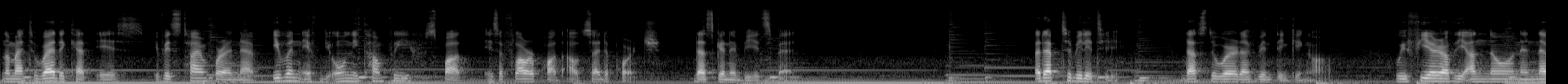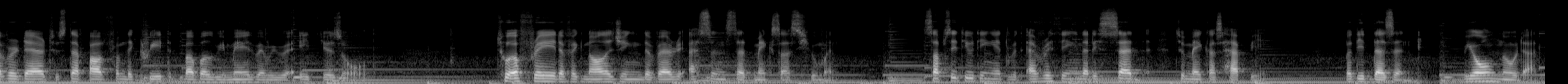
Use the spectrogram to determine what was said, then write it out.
No matter where the cat is, if it's time for a nap, even if the only comfy spot is a flower pot outside the porch, that's gonna be its bed. Adaptability. That's the word I've been thinking of. We fear of the unknown and never dare to step out from the created bubble we made when we were 8 years old. Too afraid of acknowledging the very essence that makes us human. Substituting it with everything that is said to make us happy. But it doesn't. We all know that.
